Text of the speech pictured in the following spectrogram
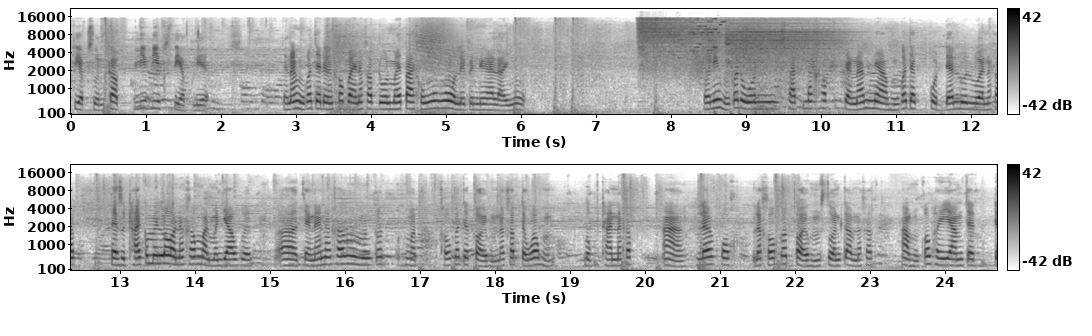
เสียบสวนกลับรีบๆเสียบเลยจากนั้นผมก็จะเดินเข้าไปนะครับโดนไม้ตายเขาโง่ๆเลยเป็นยังไงหล่ะไอ้โง่ตอนนี้ผมก็โดนซัดนะครับ จากนั้นเนี่ยผมก็จะกดแดนรัวๆนะครับ แต่สุดท้ายก็ไม่รอดนะครับหมัดมันยาวเกินอ่าจากนั้นนะครับมันก็หมัดเขาก็จะต่อยผมนะครับ แต่ว่าผมหลบทันนะครับ อ่า แล้วพอ แล้วเขาก็ต่อยผมสวนกลับนะครับอ่าผมก็พยายามจะแด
